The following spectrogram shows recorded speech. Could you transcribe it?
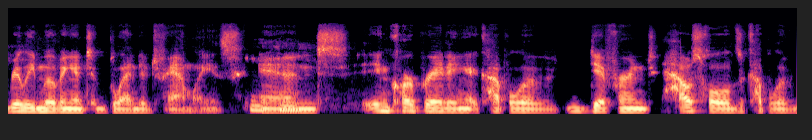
really moving into blended families mm-hmm. and incorporating a couple of different households, a couple of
